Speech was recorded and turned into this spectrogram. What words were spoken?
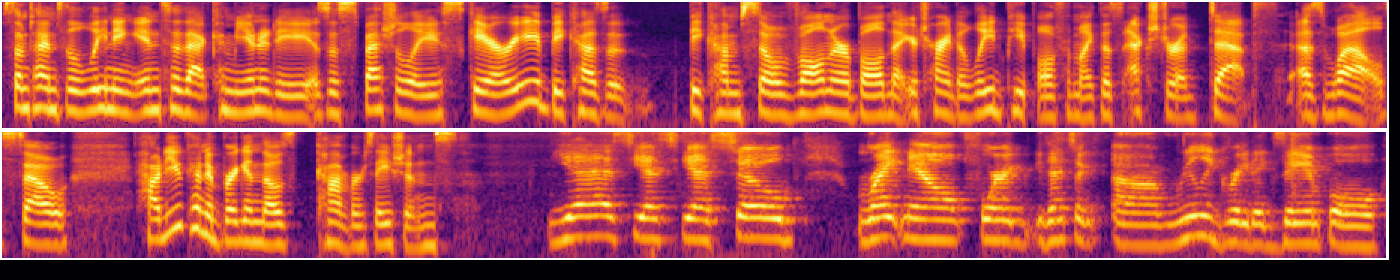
sometimes the leaning into that community is especially scary because it becomes so vulnerable and that you're trying to lead people from like this extra depth as well. So, how do you kind of bring in those conversations? Yes, yes, yes. So right now, for that's a uh, really great example.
